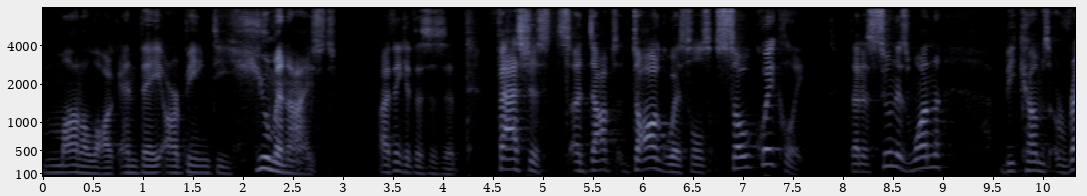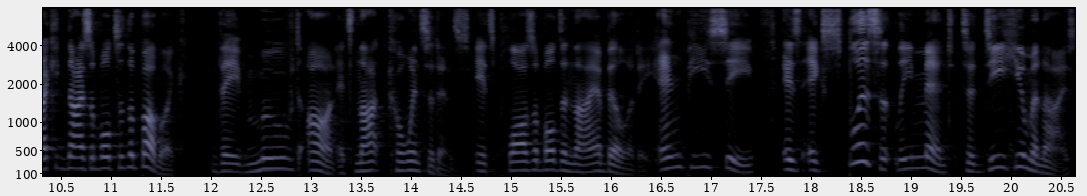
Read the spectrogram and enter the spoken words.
monologue and they are being dehumanized. I think this is it. Fascists adopt dog whistles so quickly that as soon as one becomes recognizable to the public, they've moved on. It's not coincidence, it's plausible deniability. NPC is explicitly meant to dehumanize.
